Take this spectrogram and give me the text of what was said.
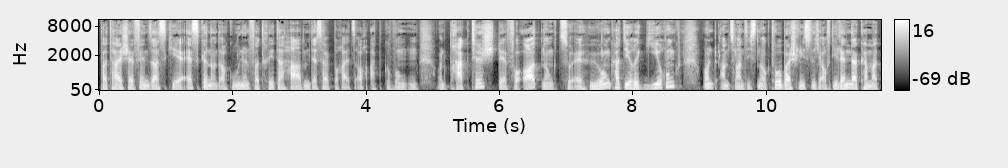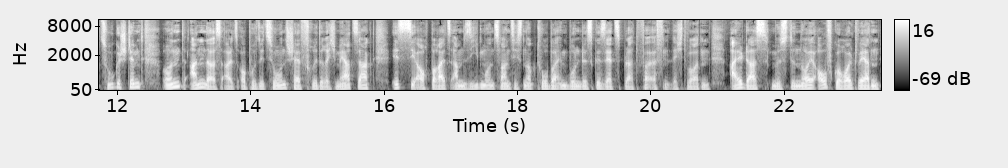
Parteichefin Saskia Esken und auch Grünen-Vertreter haben deshalb bereits auch abgewunken. Und praktisch, der Verordnung zur Erhöhung hat die Regierung und am 20. Oktober schließlich auch die Länderkammer zugestimmt. Und anders als Oppositionschef Friedrich Merz sagt, ist sie auch bereits am 27. Oktober im Bundesgesetzblatt veröffentlicht worden. All das müsste neu aufgerollt werden.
